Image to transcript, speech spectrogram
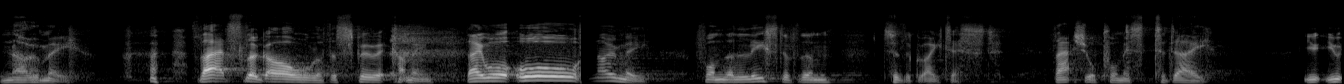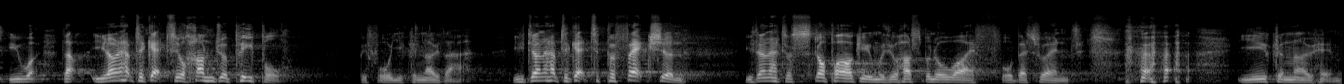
know me. That's the goal of the Spirit coming. They will all know me, from the least of them to the greatest. That's your promise today. You, you, you, that, you don't have to get to 100 people before you can know that. You don't have to get to perfection. You don't have to stop arguing with your husband or wife or best friend. you can know him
